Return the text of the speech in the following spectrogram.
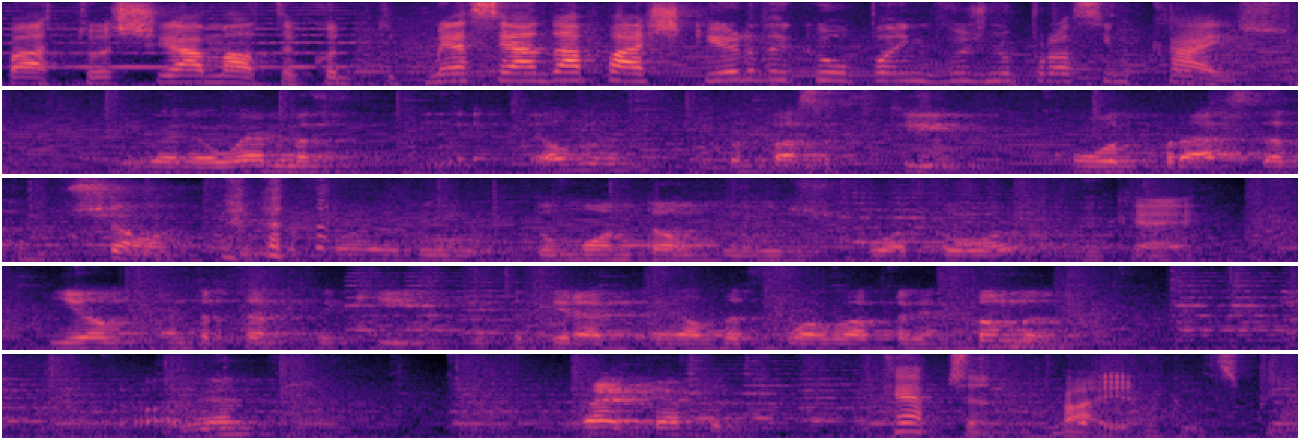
Pá, estou a chegar, malta. Quando comecem a andar para a esquerda, que eu apanho-vos no próximo cais. Agora o Emma, ela, quando passa por ti com o outro braço, dá-te um puxão para fora do, do montão dos coatolas. Ok? E ele, entretanto, daqui, tipo, a tirar a Elda logo lá para dentro. Toma! Entra lá dentro. Vai, Captain! Captain Brian Goodspeed.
